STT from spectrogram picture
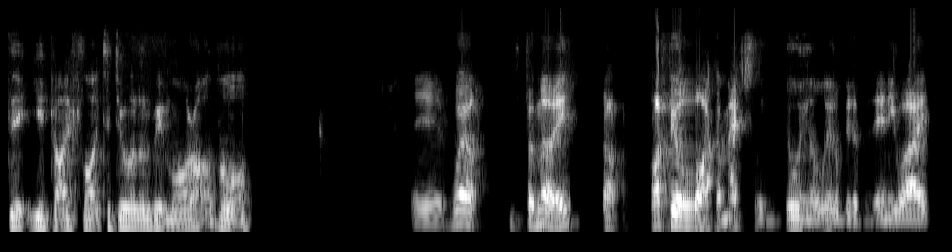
that you'd both like to do a little bit more of, or? Yeah, well, for me, uh, I feel like I'm actually doing a little bit of it anyway.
